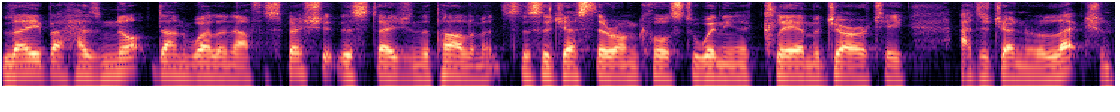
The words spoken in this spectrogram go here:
Labour has not done well enough, especially at this stage in the Parliament, to suggest they're on course to winning a clear majority at a general election.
